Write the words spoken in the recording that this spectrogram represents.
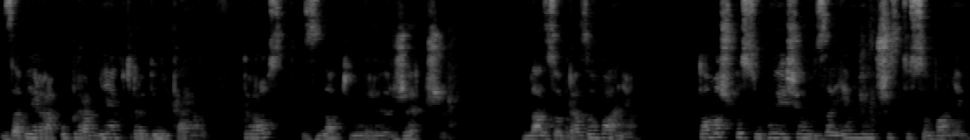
zawiera uprawnienia, które wynikają wprost z natury rzeczy. Dla zobrazowania Tomasz posługuje się wzajemnym przystosowaniem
